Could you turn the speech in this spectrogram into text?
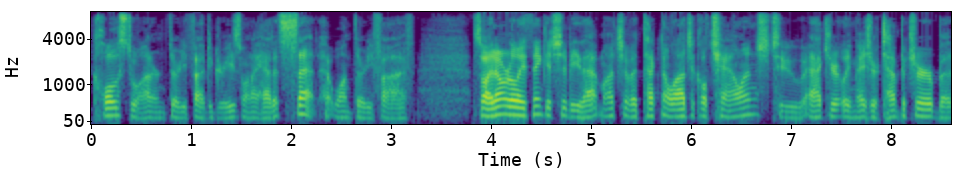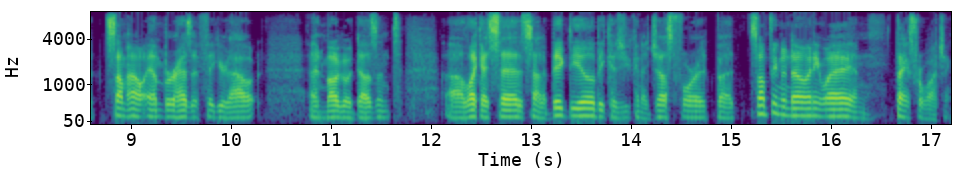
close to 135 degrees when I had it set at 135. So I don't really think it should be that much of a technological challenge to accurately measure temperature, but somehow Ember has it figured out and Muggo doesn't. Uh, like I said, it's not a big deal because you can adjust for it, but something to know anyway, and thanks for watching.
